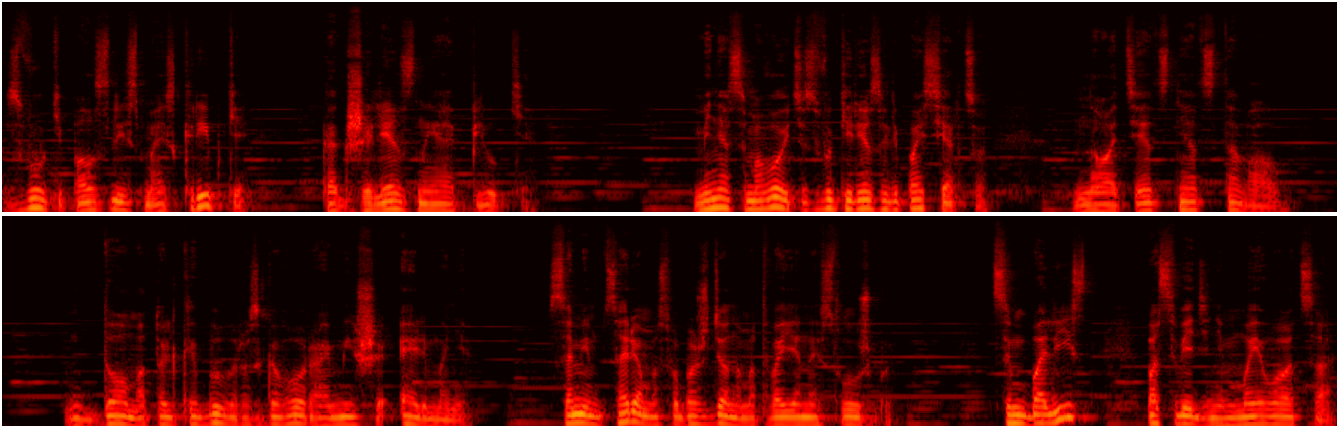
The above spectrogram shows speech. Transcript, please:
Звуки ползли с моей скрипки, как железные опилки. Меня самого эти звуки резали по сердцу – но отец не отставал. Дома только и был разговор о Мише Эльмане, самим царем, освобожденным от военной службы. Цимбалист, по сведениям моего отца,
